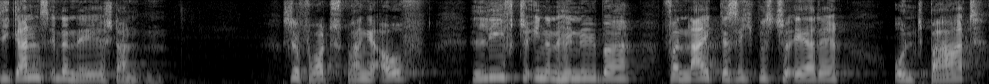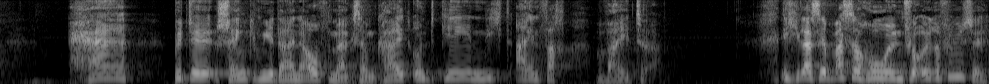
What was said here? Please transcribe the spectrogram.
die ganz in der Nähe standen. Sofort sprang er auf, lief zu ihnen hinüber, verneigte sich bis zur Erde und bat, Herr, bitte schenk mir deine Aufmerksamkeit und geh nicht einfach weiter. Ich lasse Wasser holen für eure Füße.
